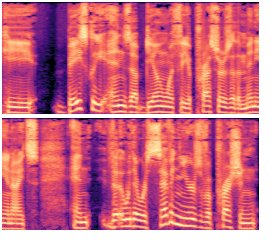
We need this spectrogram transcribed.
He basically ends up dealing with the oppressors of the Midianites and the, there were seven years of oppression.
